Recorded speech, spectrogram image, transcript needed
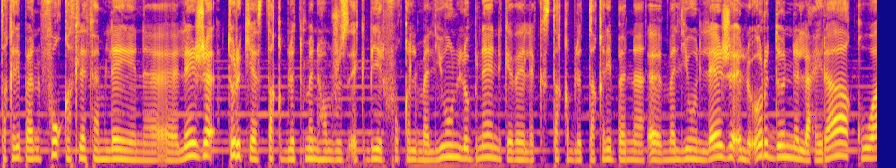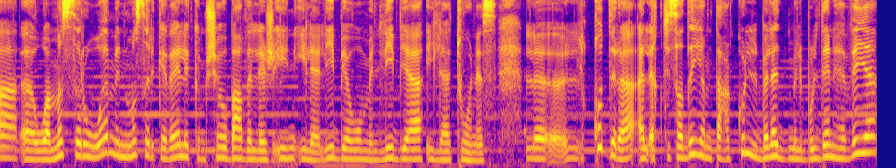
تقريبا فوق 3 ملايين لاجئ. تركيا استقبلت منهم جزء كبير فوق المليون لبنان كذلك استقبلت تقريبا مليون لاجئ. الأردن العراق ومصر ومن مصر كذلك مشاو بعض اللاجئين إلى ليبيا ومن ليبيا إلى تونس. القدرة الاقتصادية متاع كل بلد من البلدان هذه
